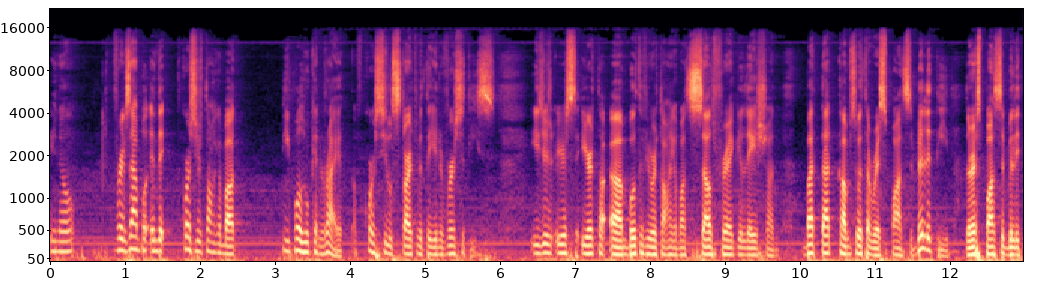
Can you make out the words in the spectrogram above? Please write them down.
you know, for example, in the, of course, you're talking about people who can write. Of course, you'll start with the universities. You're, you're, you're ta- um, both of you were talking about self-regulation, but that comes with a responsibility. The responsibility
